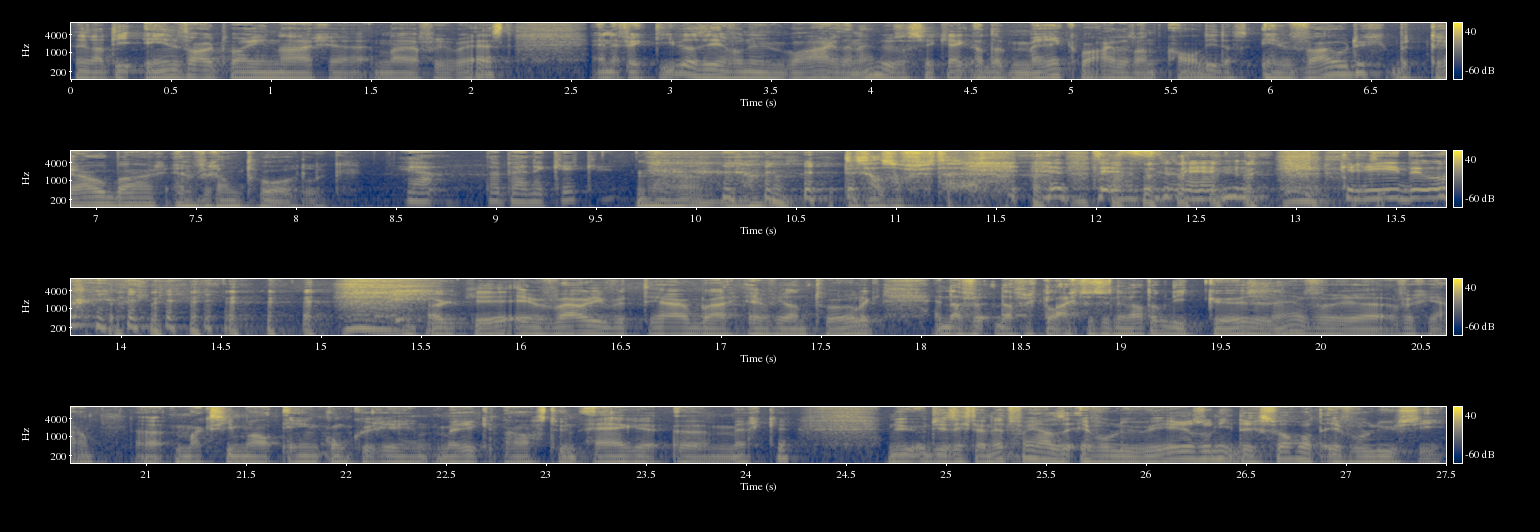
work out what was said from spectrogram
En dat die eenvoud waar je naar, eh, naar verwijst. En effectief, dat is een van hun waarden. Hè. Dus als je kijkt naar de merkwaarde van Aldi, dat is eenvoudig, betrouwbaar en verantwoordelijk. Ja, dat ben ik. hè. Ja, ja. het is alsof je het... Het is mijn credo. Oké, eenvoudig, betrouwbaar en verantwoordelijk. En dat, ver- dat verklaart dus inderdaad ook die keuzes hè, voor, eh, voor ja, eh, maximaal één concurrerend merk naast hun eigen eh, merken. Nu, je zegt daarnet van ja, ze evolueren zo niet. Er is wel wat evolutie.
